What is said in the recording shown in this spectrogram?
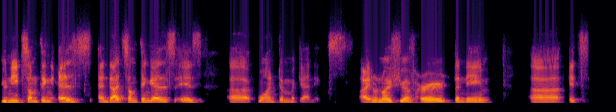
You need something else, and that something else is uh, quantum mechanics. I don't know if you have heard the name. Uh, it's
